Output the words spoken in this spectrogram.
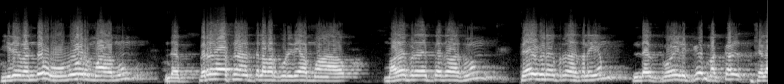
இது வந்து ஒவ்வொரு மாதமும் இந்த பிரதோஷத்தில் வரக்கூடிய ம- மத பிரத பிரதோஷமும் தேய்பிர பிரதோஷத்திலையும் இந்த கோயிலுக்கு மக்கள் சில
